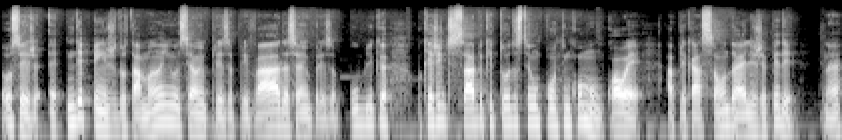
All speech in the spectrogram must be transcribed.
Ou seja, é, independe do tamanho, se é uma empresa privada, se é uma empresa pública, o que a gente sabe é que todas têm um ponto em comum. Qual é? A aplicação da LGPD. Né?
